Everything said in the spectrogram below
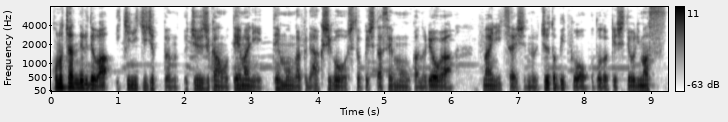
このチャンネルでは1日10分宇宙時間をテーマに天文学で博士号を取得した専門家の亮が毎日最新の宇宙トピックをお届けしております。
